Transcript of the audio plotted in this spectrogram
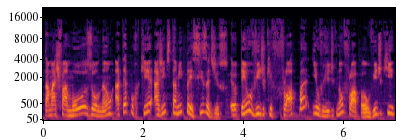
tá mais famoso ou não, até porque a gente também precisa disso. Eu tenho o vídeo que flopa e o vídeo que não flopa. O vídeo que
